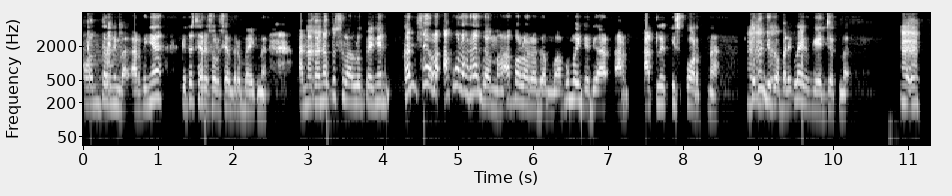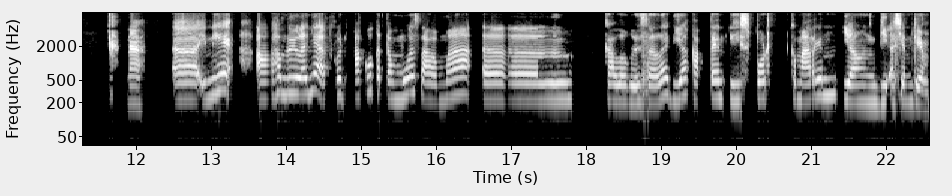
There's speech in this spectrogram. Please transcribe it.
counter nih mbak. Artinya kita cari solusi yang terbaik. Nah anak-anak tuh selalu pengen kan saya aku olahraga mah apa olahragamu? Aku mau jadi atlet e-sport. Nah itu kan juga balik lagi ke gadget mbak. Nah, eh, ini alhamdulillahnya aku aku ketemu sama eh kalau nggak salah dia kapten e-sport kemarin yang di Asian Game.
